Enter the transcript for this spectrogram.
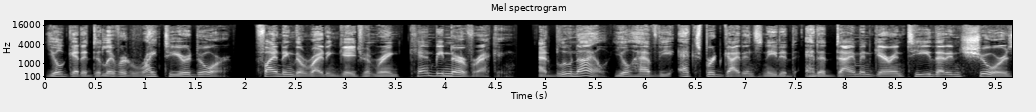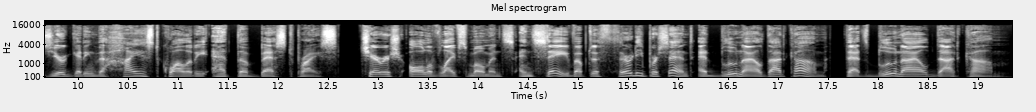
you'll get it delivered right to your door. Finding the right engagement ring can be nerve wracking. At Blue Nile, you'll have the expert guidance needed and a diamond guarantee that ensures you're getting the highest quality at the best price. Cherish all of life's moments and save up to 30% at BlueNile.com. That's BlueNile.com.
